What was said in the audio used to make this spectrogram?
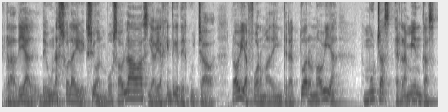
radial, de una sola dirección. Vos hablabas y había gente que te escuchaba. No había forma de interactuar o no había muchas herramientas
